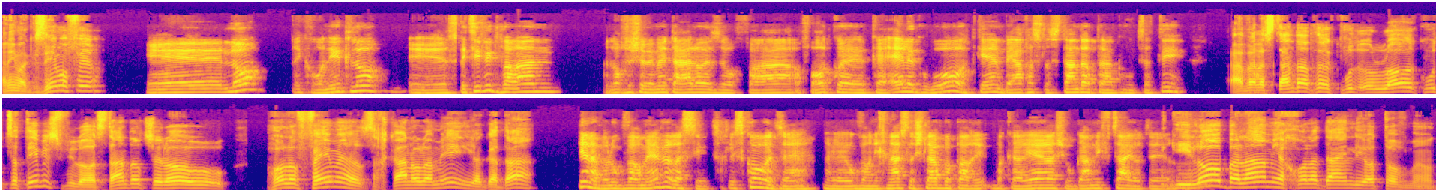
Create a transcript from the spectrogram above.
אני מגזים אופיר? אה, לא, עקרונית לא. אה, ספציפית ורן, אני לא חושב שבאמת היה לו איזה הופעה, הופעות כאלה גרועות, כן, ביחס לסטנדרט הקבוצתי. אבל הסטנדרט הוא לא קבוצתי בשבילו, הסטנדרט שלו הוא Hall of Famer, שחקן עולמי, אגדה. כן, אבל הוא כבר מעבר לשיא, צריך לזכור את זה. אה, הוא כבר נכנס לשלב בפר... בקריירה שהוא גם נפצע יותר. כי לא בלם יכול עדיין להיות טוב מאוד.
